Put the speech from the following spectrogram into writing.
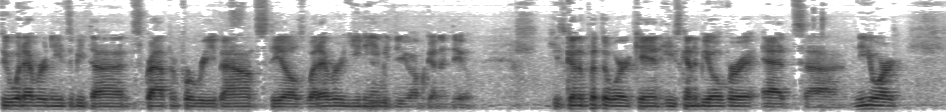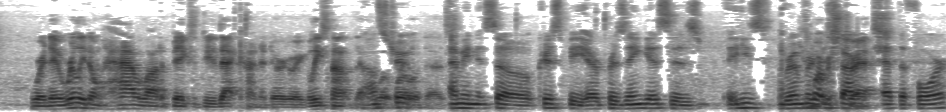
do whatever needs to be done, scrapping for rebounds, steals, whatever you need Yeah. me to do, I'm gonna do. He's gonna put the work in. He's gonna be over at uh, New York. Where they really don't have a lot of bigs to do that kind of dirty work, at least not that that's true. Does. I mean, so Crispy or Porzingis is he's rumored more of to start at the four,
